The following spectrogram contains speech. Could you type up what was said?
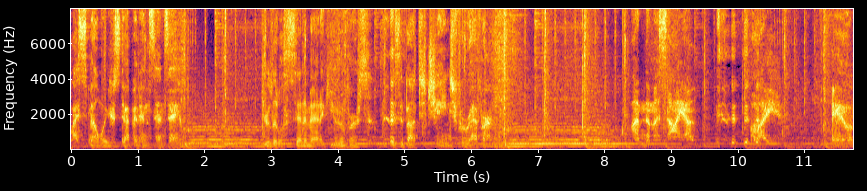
I smell what you're stepping in, Sensei. Your little cinematic universe is about to change forever. I'm the Messiah. I am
